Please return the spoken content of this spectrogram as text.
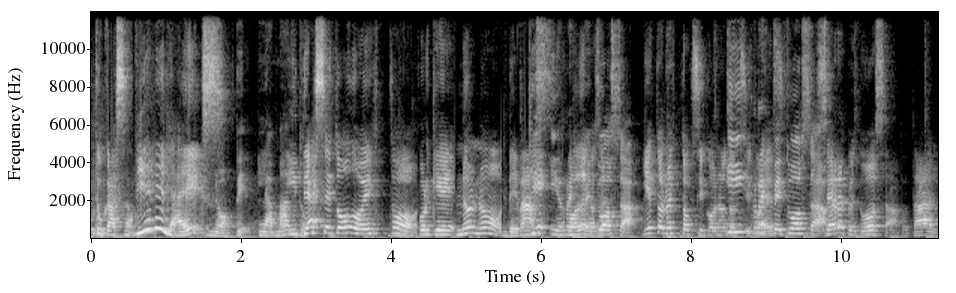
en tu casa. Viene la ex. No, te la mato. Y te hace todo esto porque no, no, de más. Qué irrespetuosa. O sea, y esto no es tóxico, no tóxico. Irrespetuosa. Es ser respetuosa, total.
